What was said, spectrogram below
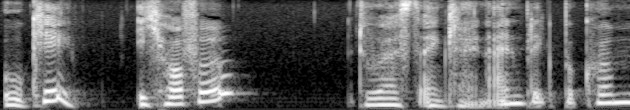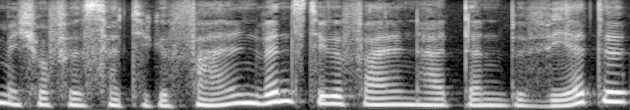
Okay, ich hoffe, du hast einen kleinen Einblick bekommen. Ich hoffe, es hat dir gefallen. Wenn es dir gefallen hat, dann bewerte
